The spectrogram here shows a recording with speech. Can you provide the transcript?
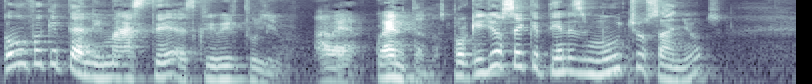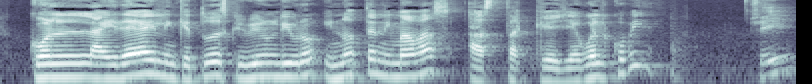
¿cómo fue que te animaste a escribir tu libro? A ver, cuéntanos, porque yo sé que tienes muchos años con la idea y la inquietud de escribir un libro y no te animabas hasta que llegó el COVID. Sí,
